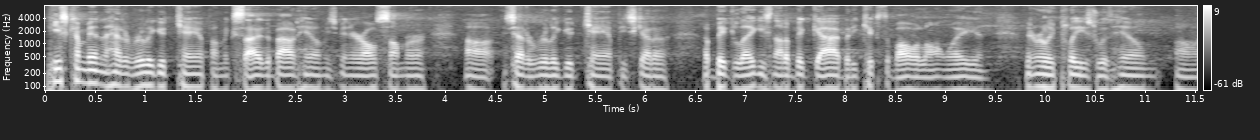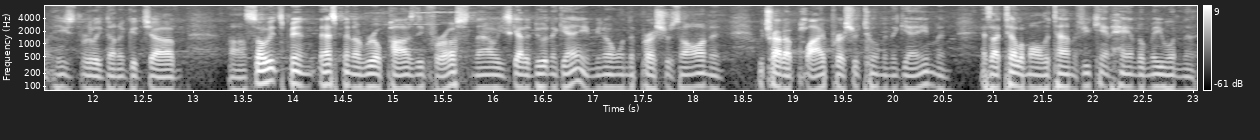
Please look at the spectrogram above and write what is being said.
he's come in and had a really good camp. I'm excited about him. He's been here all summer. Uh, he's had a really good camp. He's got a, a big leg. He's not a big guy, but he kicks the ball a long way, and been really pleased with him. Uh, he's really done a good job. Uh, so it's been that's been a real positive for us. Now he's got to do it in the game, you know, when the pressure's on, and we try to apply pressure to him in the game. And as I tell him all the time, if you can't handle me when the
